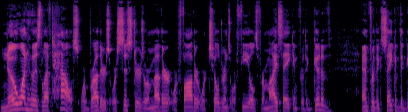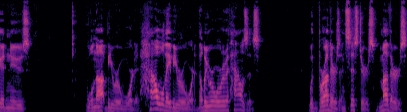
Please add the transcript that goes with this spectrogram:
No one who has left house, or brothers, or sisters, or mother, or father, or children, or fields for my sake and for the good of and for the sake of the good news will not be rewarded. How will they be rewarded? They'll be rewarded with houses with brothers and sisters, mothers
